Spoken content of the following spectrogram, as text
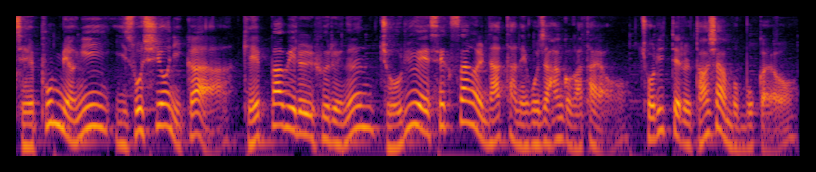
제품명이 이소시오니까 갯바위를 흐르는 조류의 색상을 나타내고자 한 것 같아요. 조립대를 다시 한번 볼까요?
